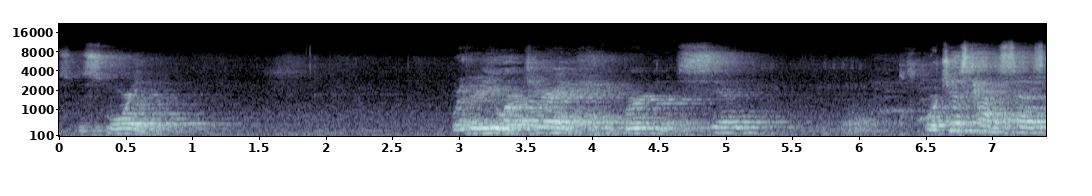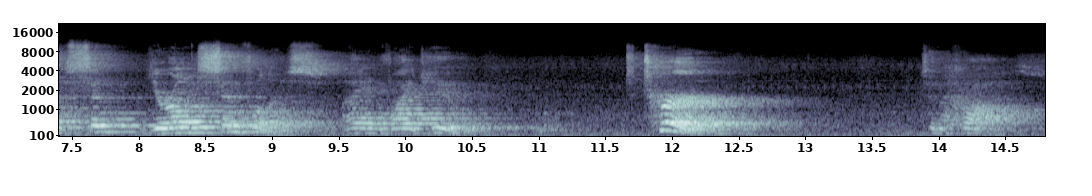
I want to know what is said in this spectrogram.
So this morning, whether you are carrying a heavy burden of sin or just have a sense of sin, your own sinfulness, I invite you to turn to the cross.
